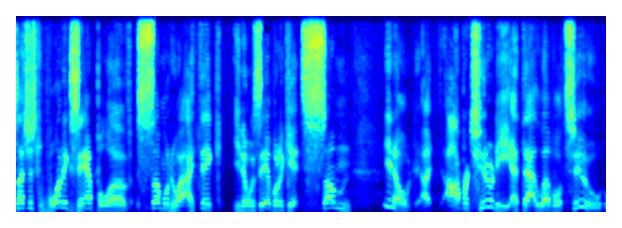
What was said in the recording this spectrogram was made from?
So that's just one example of someone who I think, you know, was able to get some, you know, uh, opportunity at that level too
